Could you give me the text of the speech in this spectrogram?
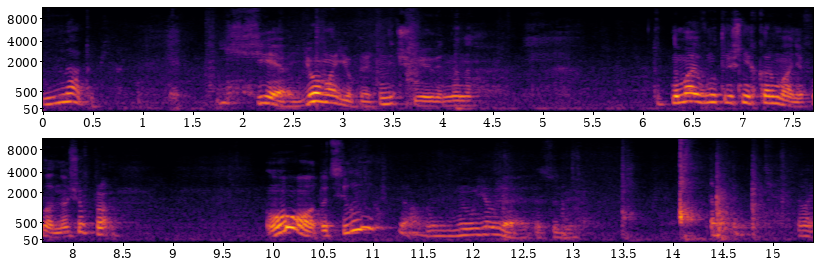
На тобі. Ще, йо-моє, блядь, не чує він мене. Тут немає внутрішніх карманів. Ладно, а що вправ... О, то цілий ніхуя, ви не уявляєте собі. Давай.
